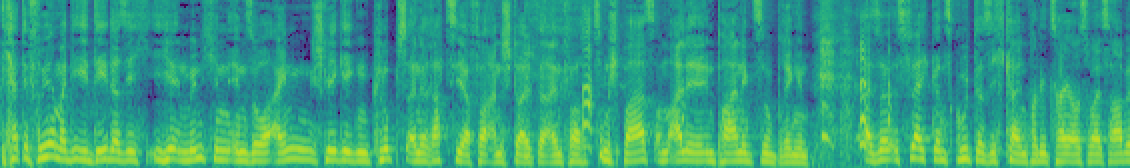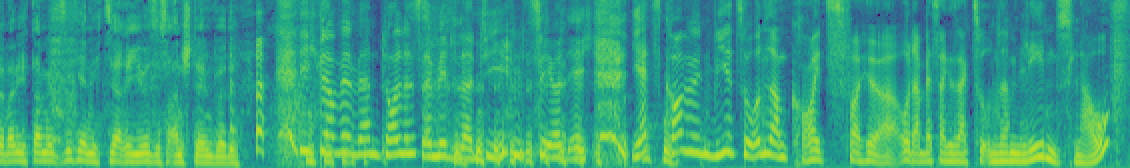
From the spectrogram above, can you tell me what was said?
Ich hatte früher mal die Idee, dass ich hier in München in so einschlägigen Clubs eine Razzia veranstalte, einfach zum Spaß, um alle in Panik zu bringen. Also ist vielleicht ganz gut, dass ich keinen Polizeiausweis habe, weil ich damit sicher nichts Seriöses anstellen würde. Ich glaube, wir wären ein tolles Ermittlerteam, Sie und ich. Jetzt kommen wir zu unserem Kreuzverhör oder besser gesagt zu unserem Lebenslauf.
